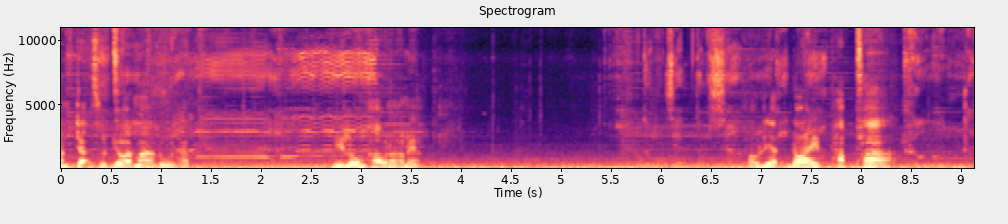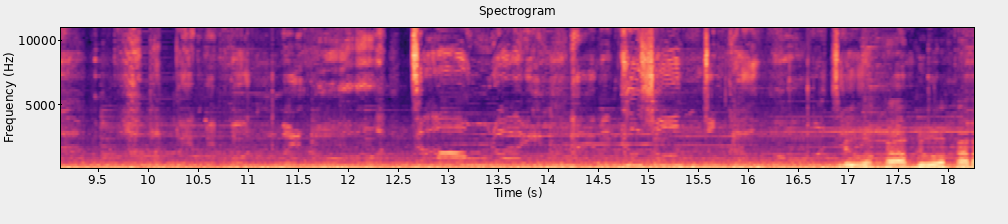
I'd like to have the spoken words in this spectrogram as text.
มันจะสุดยอดมากดูครับ นี่ลงเขานะครับเนี่ย เขาเรียกดอยพับผ้า ดูครับ ดูครับ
